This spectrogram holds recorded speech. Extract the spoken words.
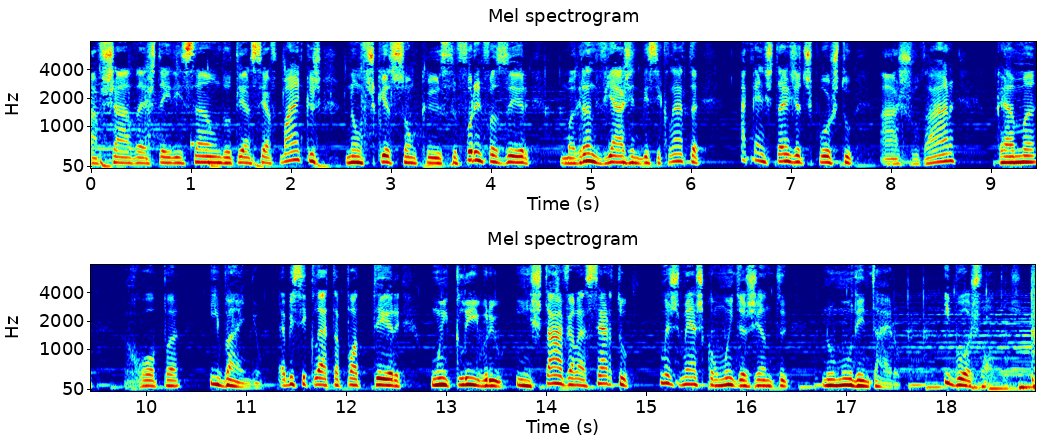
Está fechada esta edição do TSF Bikes. Não se esqueçam que, se forem fazer uma grande viagem de bicicleta, há quem esteja disposto a ajudar, cama, roupa e banho. A bicicleta pode ter um equilíbrio instável, é certo, mas mexe com muita gente no mundo inteiro. E boas voltas!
